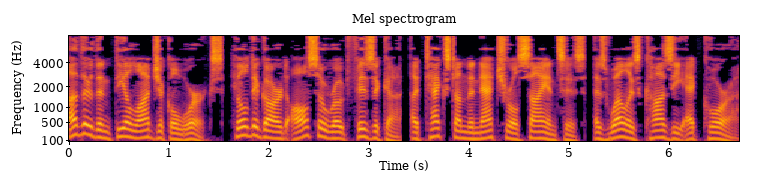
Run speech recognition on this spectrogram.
Other than theological works, Hildegard also wrote Physica, a text on the natural sciences, as well as Causae et Curae.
